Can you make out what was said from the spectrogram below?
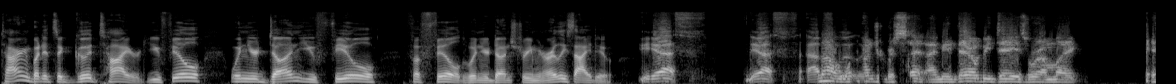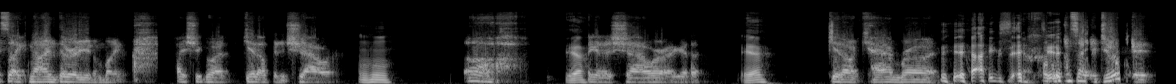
tiring, but it's a good tired. You feel when you're done, you feel fulfilled when you're done streaming, or at least I do. yes yes No, absolutely one hundred percent. I mean, there'll be days where I'm like, it's like nine thirty, and I'm like, I should go out, get up and shower. Mm-hmm. Oh, Yeah, I gotta shower. I gotta yeah, get on camera. yeah, exactly. Once I do it,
